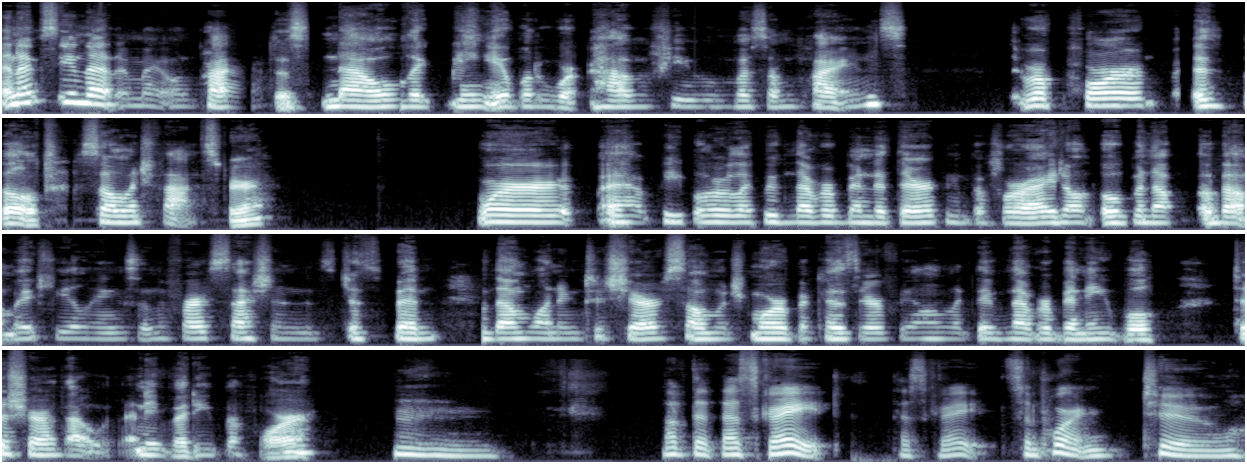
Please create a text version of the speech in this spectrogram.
And I've seen that in my own practice now, like being able to work, have a few Muslim clients. Rapport is built so much faster where I have people who are like, we've never been to therapy before. I don't open up about my feelings. In the first session, it's just been them wanting to share so much more because they're feeling like they've never been able to share that with anybody before. Mm-hmm. Love that. That's great. That's great. It's important too.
